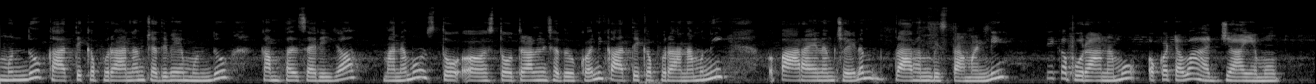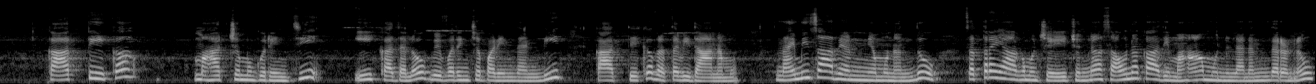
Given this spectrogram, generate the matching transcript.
ముందు కార్తీక పురాణం చదివే ముందు కంపల్సరీగా మనము స్తో స్తోత్రాలను చదువుకొని కార్తీక పురాణముని పారాయణం చేయడం ప్రారంభిస్తామండి. కార్తీక పురాణము ఒకటవ అధ్యాయము. కార్తీక మహత్యము గురించి ఈ కథలో వివరించబడిందండి కార్తీక వ్రత విధానము. నైమిసారణ్యమునందు సత్రయాగము చేయుచున్న సౌనకాది మహామునులనందరను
